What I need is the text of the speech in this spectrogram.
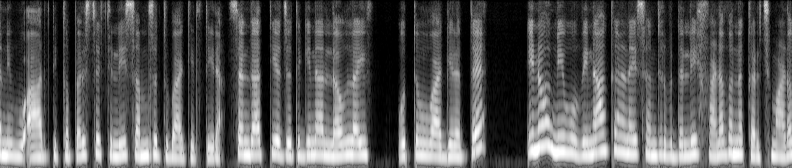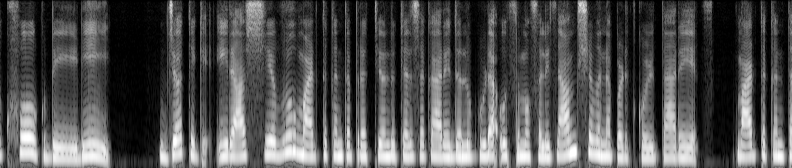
ನೀವು ಆರ್ಥಿಕ ಪರಿಸ್ಥಿತಿಯಲ್ಲಿ ಸಮೃದ್ಧವಾಗಿರ್ತೀರಾ ಸಂಗಾತಿಯ ಜೊತೆಗಿನ ಲವ್ ಲೈಫ್ ಉತ್ತಮವಾಗಿರುತ್ತೆ. ಇನ್ನು ನೀವು ವಿನಾಕಾರಣ ಸಂದರ್ಭದಲ್ಲಿ ಹಣವನ್ನು ಖರ್ಚು ಮಾಡಕ್ ಹೋಗಬೇಡಿ. ಜೊತೆಗೆ ಈ ರಾಶಿಯವರು ಮಾಡ್ತಕ್ಕಂಥ ಪ್ರತಿಯೊಂದು ಕೆಲಸ ಕಾರ್ಯದಲ್ಲೂ ಕೂಡ ಉತ್ತಮ ಫಲಿತಾಂಶವನ್ನ ಪಡೆದುಕೊಳ್ತಾರೆ ಮಾಡ್ತಕ್ಕಂಥ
